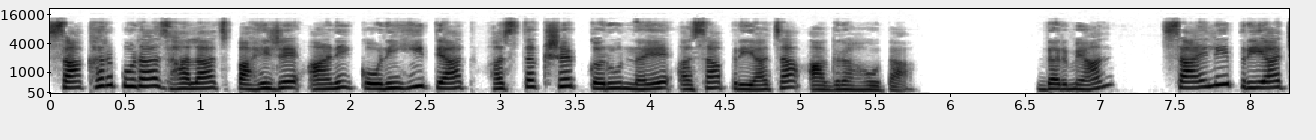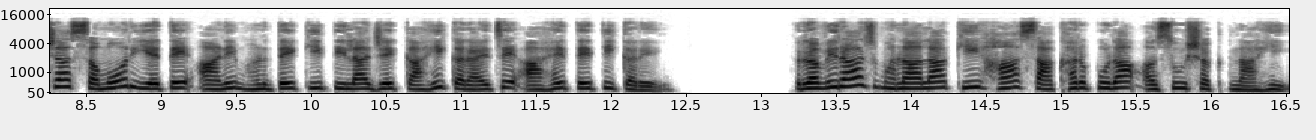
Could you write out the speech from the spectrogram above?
साखरपुडा झालाच पाहिजे आणि कोणीही त्यात हस्तक्षेप करू नये असा प्रियाचा आग्रह होता. दरम्यान सायली प्रियाच्या समोर येते आणि म्हणते की तिला जे काही करायचे आहे ते ती करेल. रविराज म्हणाला की हा साखरपुडा असू शकत नाही.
